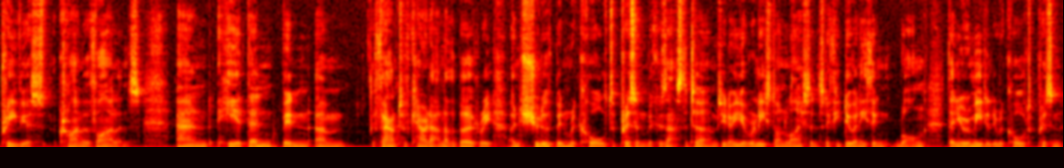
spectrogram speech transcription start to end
previous crime of violence, and he had then been. Um, found to have carried out another burglary and should have been recalled to prison because that's the terms. You know, you're released on license, and if you do anything wrong, then you're immediately recalled to prison.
